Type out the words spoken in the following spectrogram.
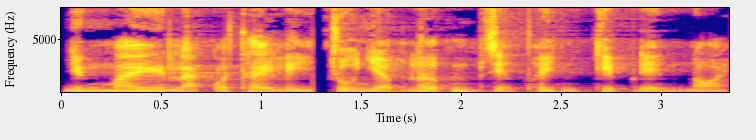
nhưng may là có thầy lý chủ nhiệm lớp Diệp Hinh kịp đến nói:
